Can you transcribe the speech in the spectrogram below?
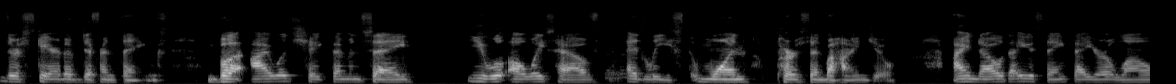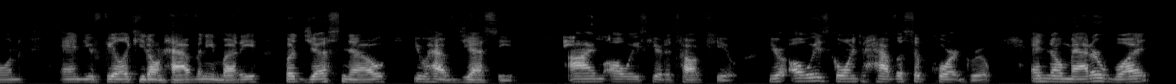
they're scared of different things but i would shake them and say you will always have at least one person behind you i know that you think that you're alone and you feel like you don't have anybody but just know you have jessie i'm always here to talk to you you're always going to have a support group and no matter what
